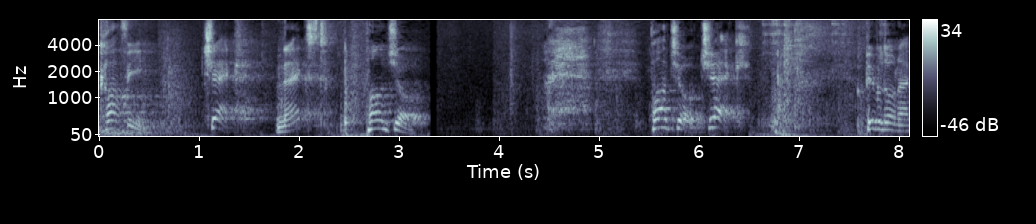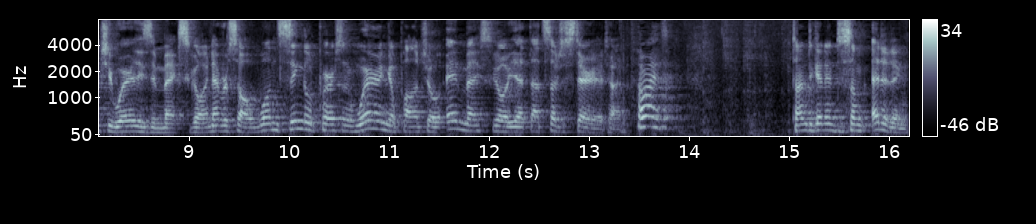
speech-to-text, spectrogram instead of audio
Coffee. Check. Next. Poncho. Poncho. Check. People don't actually wear these in Mexico. I never saw one single person wearing a poncho in Mexico yet. That's such a stereotype. All right. Time to get into some editing.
